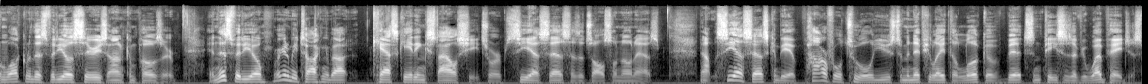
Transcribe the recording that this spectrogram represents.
and welcome to this video series on KompoZer. In this video we're going to be talking about cascading style sheets or CSS as it's also known as. Now CSS can be a powerful tool used to manipulate the look of bits and pieces of your web pages.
